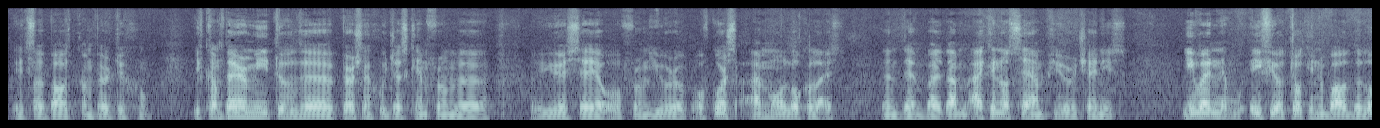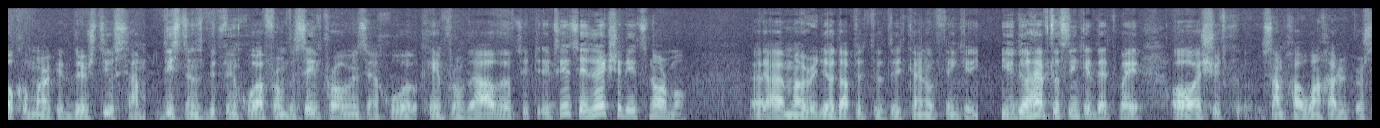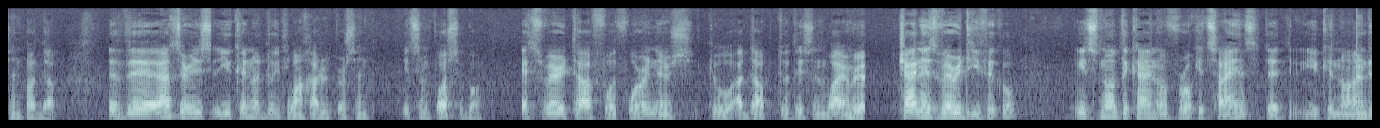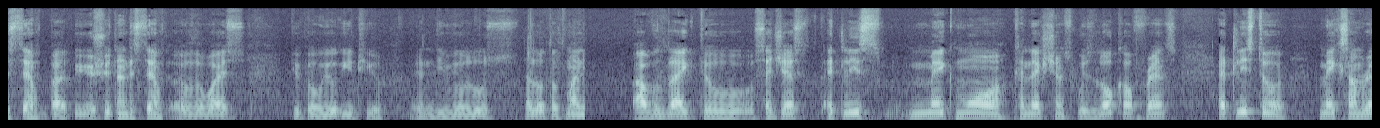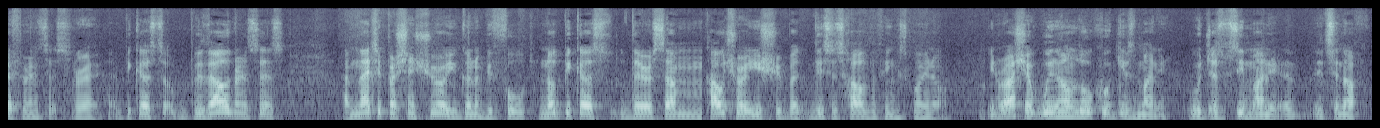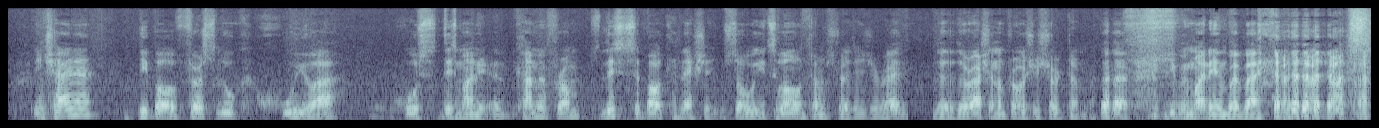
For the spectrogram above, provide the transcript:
It's about compared to whom. If compare me to the person who just came from the uh, USA or from Europe, of course I'm more localized than them, but I'm, I cannot say I'm pure Chinese even if you're talking about the local market, there's still some distance between who are from the same province and who came from the other. It exists, and actually, it's normal. Uh, I'm already adapted to this kind of thinking. You don't have to think it that way. Oh, I should somehow 100% adapt. The answer is you cannot do it 100%. It's impossible. It's very tough for foreigners to adapt to this environment. China is very difficult it's not the kind of rocket science that you cannot understand, but you should understand, otherwise, people will eat you and you will lose a lot of money. I would like to suggest at least make more connections with local friends, at least to make some references. Right. Because without references, I'm 90% sure you're gonna be fooled. Not because there's some cultural issue, but this is how the thing's going on. In Russia, we don't look who gives money. We just see money and it's enough. In China, people first look who you are, who's this money coming from. This is about connection. So it's long-term strategy, right? The, the Russian approach is short-term. Give me money and bye-bye.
